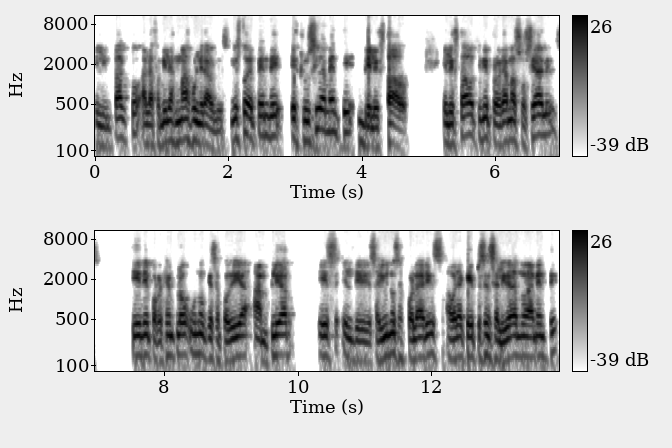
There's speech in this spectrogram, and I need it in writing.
el impacto a las familias más vulnerables. Y esto depende exclusivamente del Estado. El Estado tiene programas sociales, tiene, por ejemplo, uno que se podría ampliar, es el de desayunos escolares, ahora que hay presencialidad nuevamente,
